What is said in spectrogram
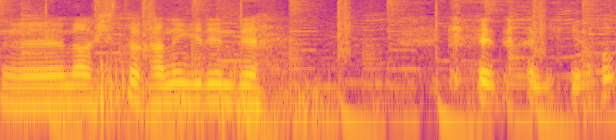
네, 낚시터 가는 길인데 계단이요.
